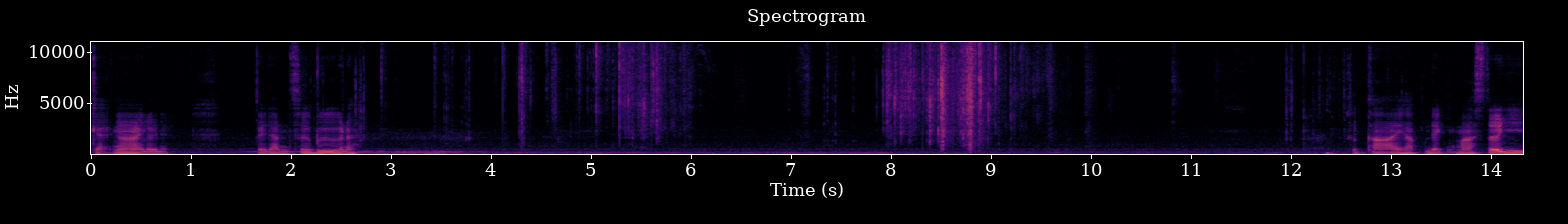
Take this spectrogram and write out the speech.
แกะง่ายเลยเนี่ย ไปดันซื้อบื้อนะ สุดท้ายครับ เด็กมาสเตอร์ยี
